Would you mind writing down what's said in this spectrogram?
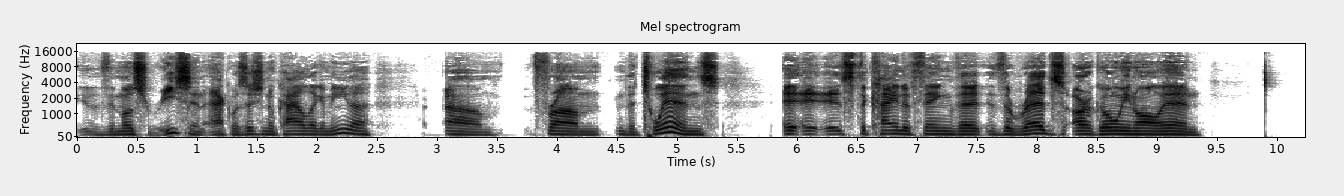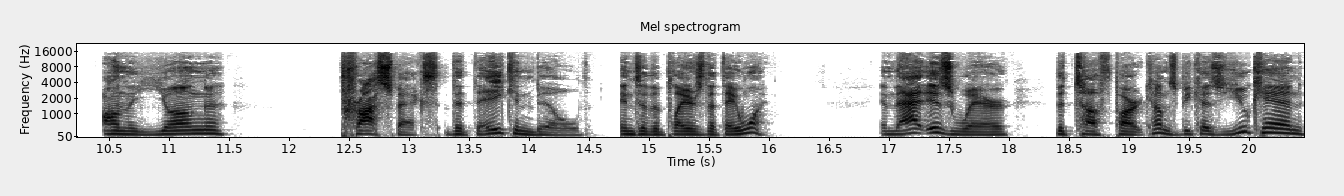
the most recent acquisition of Kyle Legumina um, from the Twins, it, it's the kind of thing that the Reds are going all in on the young prospects that they can build into the players that they want. And that is where the tough part comes because you can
